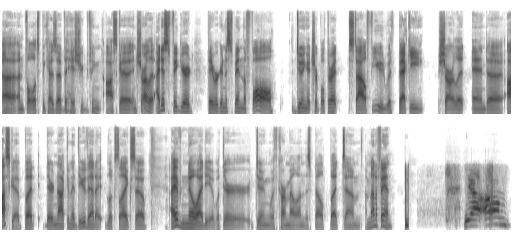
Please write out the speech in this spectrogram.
uh, unfolds because of the history between Asuka and Charlotte. I just figured they were going to spend the fall doing a triple threat style feud with Becky, Charlotte, and uh, Asuka, but they're not going to do that. It looks like so. I have no idea what they're doing with Carmella on this belt, but um, I'm not a fan. Yeah, um,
